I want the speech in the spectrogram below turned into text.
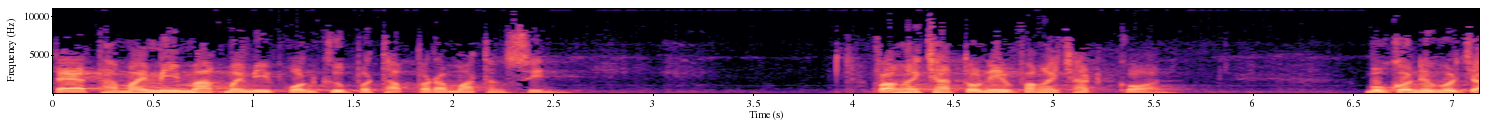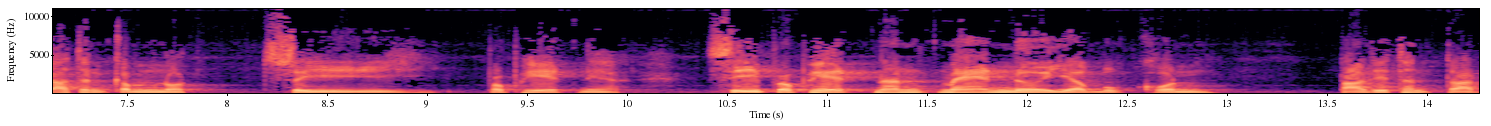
แต่ถ้าไม่มีมรรคไม่มีผลคือประทับประมาทั้งสิ้น ฟังให้ชัดตรงนี้ฟังให้ชัดก่อน บุคคลที่พระเจ้าท่านกำหนดสี่ประเภทเนี่ยสี่ประเภทนั้นแม้เนยยบุคคล ตามที่ท่านตรัส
